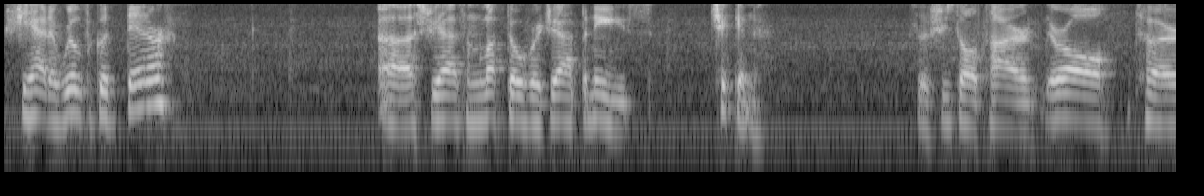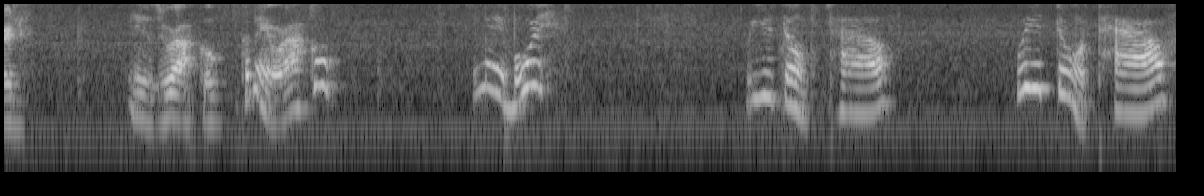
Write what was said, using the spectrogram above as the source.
She had a real good dinner. Uh, she had some leftover Japanese chicken. So she's all tired. They're all tired. Here's Rocko. Come here, Rocko. Come here, boy. What you doing, pal? What you doing, pal?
